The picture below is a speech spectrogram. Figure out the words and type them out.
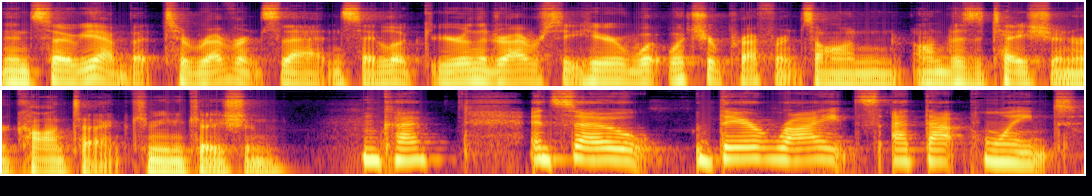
And so, yeah, but to reverence that and say, look, you're in the driver's seat here. What, what's your preference on on visitation or contact communication? Okay. And so their rights at that point,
